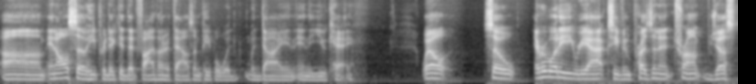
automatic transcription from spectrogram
Um, and also, he predicted that 500,000 people would, would die in, in the UK. Well, so everybody reacts. Even President Trump, just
